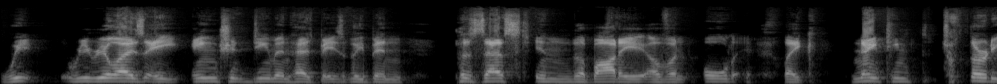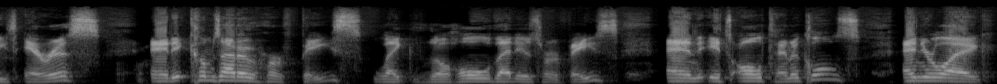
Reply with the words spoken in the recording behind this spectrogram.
we we realize a ancient demon has basically been possessed in the body of an old like 1930s heiress and it comes out of her face like the hole that is her face and it's all tentacles and you're like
